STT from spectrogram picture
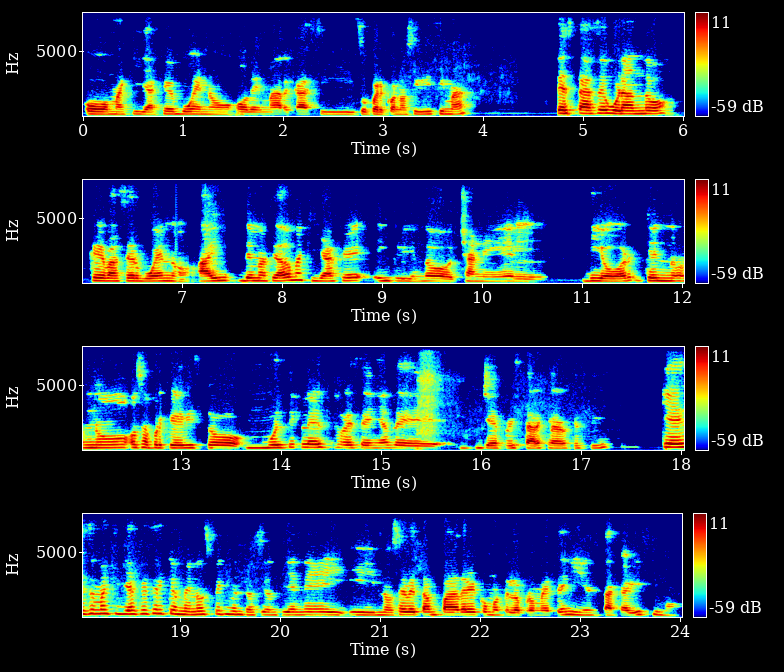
o maquillaje bueno o de marca así súper conocidísima, te está asegurando que va a ser bueno. Hay demasiado maquillaje, incluyendo Chanel, Dior, que no, no, o sea, porque he visto múltiples reseñas de Jeffree Star, claro que sí, que ese maquillaje es el que menos pigmentación tiene y, no se ve tan padre como te lo prometen y está carísimo.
